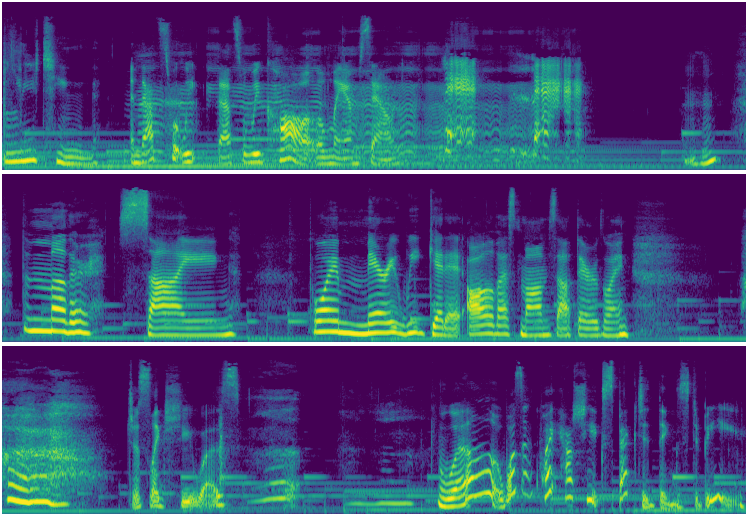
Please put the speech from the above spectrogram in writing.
bleating, and that's what we that's what we call a lamb sound. Mhm. The mother sighing. Boy, Mary, we get it. All of us moms out there are going, just like she was. Well, it wasn't quite how she expected things to be.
